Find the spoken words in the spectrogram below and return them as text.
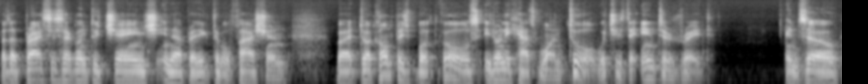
but that prices are going to change in a predictable fashion. But to accomplish both goals, it only has one tool, which is the interest rate. And so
